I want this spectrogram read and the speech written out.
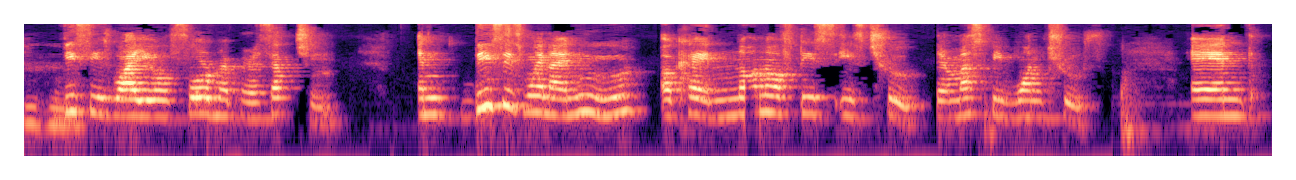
Mm-hmm. This is why you form a perception. And this is when I knew, okay, none of this is true. There must be one truth. And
